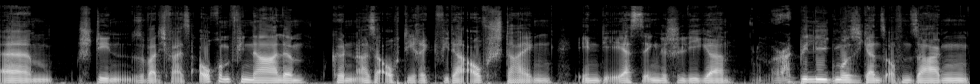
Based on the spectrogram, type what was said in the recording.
ähm, stehen, soweit ich weiß, auch im Finale, können also auch direkt wieder aufsteigen in die erste englische Liga. Rugby League, muss ich ganz offen sagen,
